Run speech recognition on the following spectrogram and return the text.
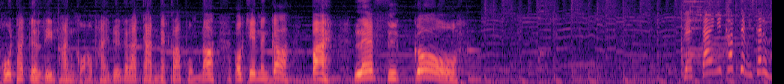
พูดถ้าเกิดลิ้นพันขออภัยด้วยกันละกันนะครับผมเนาะ โอเคนั้นก็ไป let's go 絶対に勝ってみせるわ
